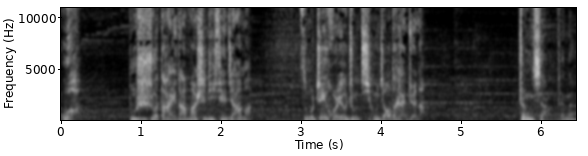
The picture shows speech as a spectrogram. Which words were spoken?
哇，不是说大爷大妈身体欠佳吗？怎么这会儿有种起红椒的感觉呢？正想着呢。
